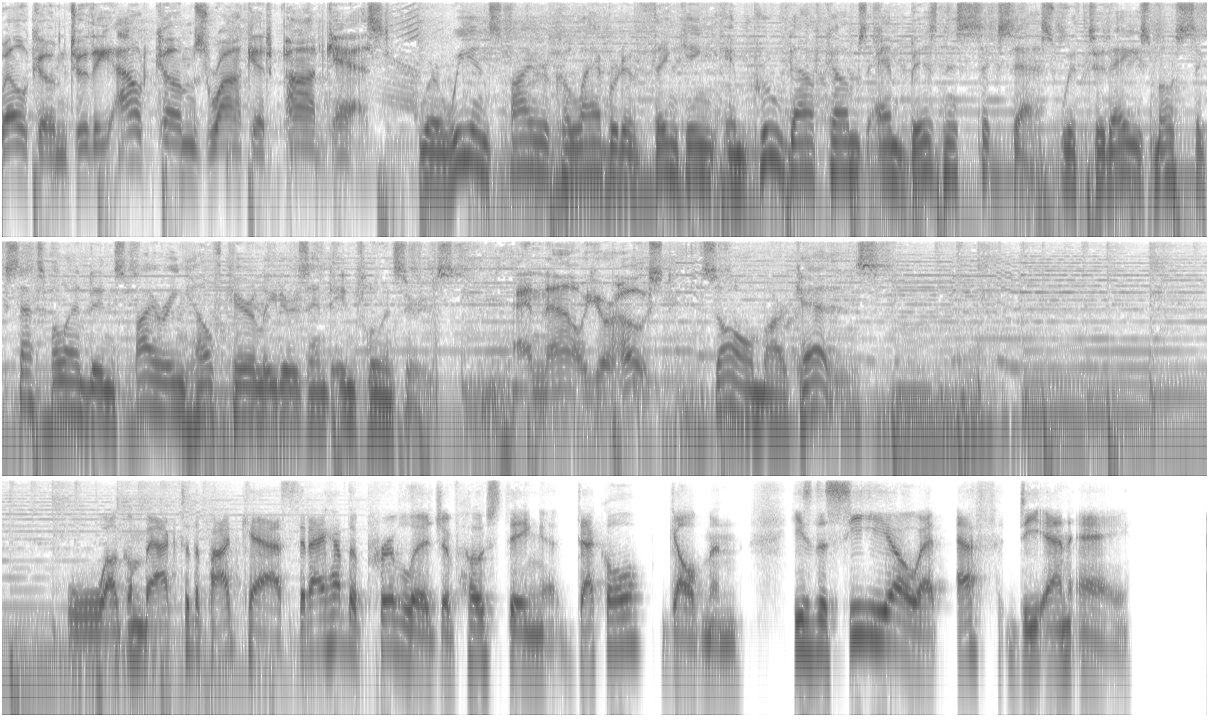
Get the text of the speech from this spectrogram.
Welcome to the Outcomes Rocket podcast, where we inspire collaborative thinking, improved outcomes, and business success with today's most successful and inspiring healthcare leaders and influencers. And now, your host, Saul Marquez. Welcome back to the podcast. Today I have the privilege of hosting Dekel Gelbman. He's the CEO at FDNA.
